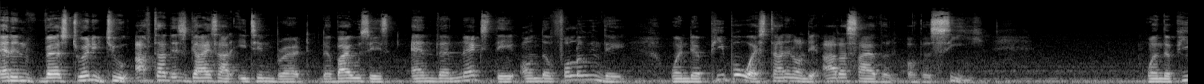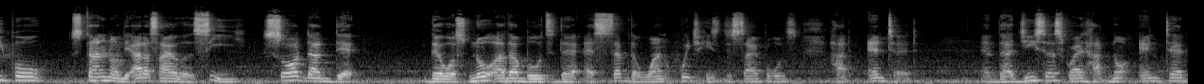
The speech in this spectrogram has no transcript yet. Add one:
And in verse 22, after these guys had eaten bread, the Bible says, And the next day, on the following day, when the people were standing on the other side of the, of the sea, when the people standing on the other side of the sea saw that there, there was no other boat there except the one which his disciples had entered, and that Jesus Christ had not entered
